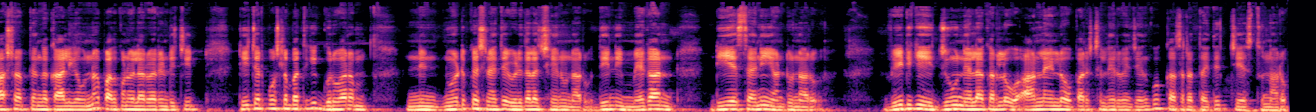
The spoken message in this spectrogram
రాష్ట్ర వ్యాప్తంగా ఖాళీగా ఉన్న పదకొండు వేల అరవై రెండు టీచర్ పోస్టుల భర్తీకి గురువారం నోటిఫికేషన్ అయితే విడుదల చేయనున్నారు. దీన్ని మెగా డిఎస్ అని అంటున్నారు. వీటికి జూన్ నెలాఖరులో ఆన్లైన్లో పరీక్షలు నిర్వహించేందుకు కసరత్తు అయితే చేస్తున్నారు.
